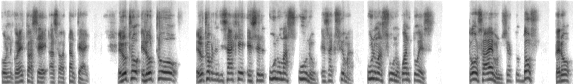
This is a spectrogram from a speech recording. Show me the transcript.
con, con esto hace, hace bastante años. El otro, el otro el otro aprendizaje es el uno más uno, es axioma. Uno más uno, ¿cuánto es? Todos sabemos, ¿no es cierto? Dos. Pero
